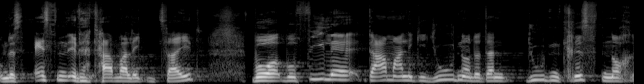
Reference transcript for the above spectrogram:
um das Essen in der damaligen Zeit, wo, wo viele damalige Juden oder dann Judenchristen noch,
